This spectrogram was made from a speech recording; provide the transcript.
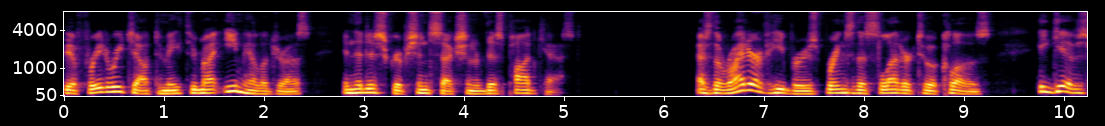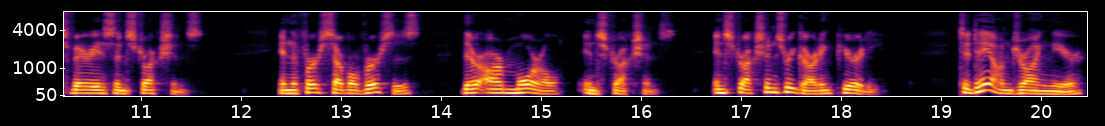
feel free to reach out to me through my email address in the description section of this podcast. As the writer of Hebrews brings this letter to a close, he gives various instructions. In the first several verses, there are moral instructions instructions regarding purity. Today on Drawing Near,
